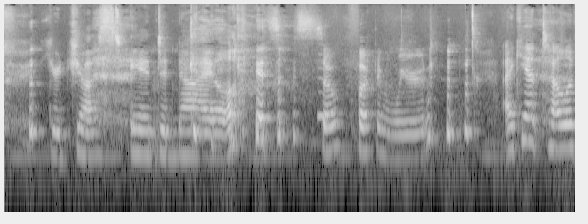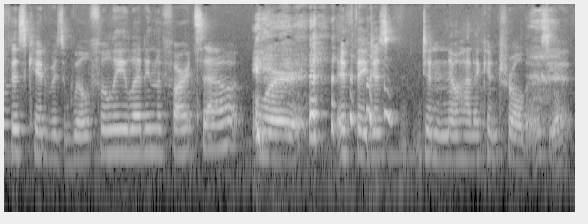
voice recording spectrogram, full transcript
You're just in denial. it's so fucking weird. I can't tell if this kid was willfully letting the farts out or if they just didn't know how to control those yet.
